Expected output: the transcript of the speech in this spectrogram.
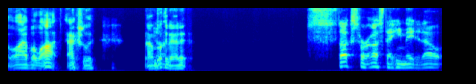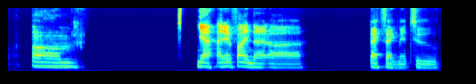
Live a lot, actually. I'm yeah, looking at it. Sucks for us that he made it out. Um yeah, I didn't find that uh back segment too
